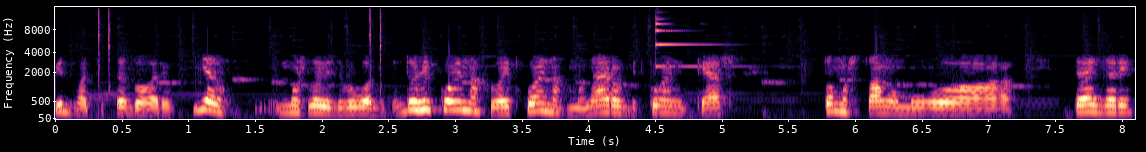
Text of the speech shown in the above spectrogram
від 20 доларів. Є можливість виводити в догікоїнах, лайткоїнах, Monero, біткоін, кеш, в тому ж самому тезері,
